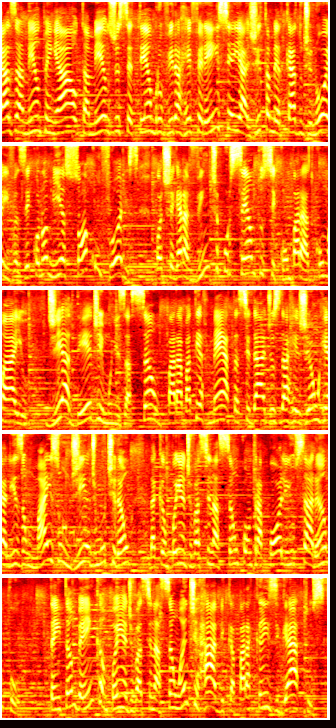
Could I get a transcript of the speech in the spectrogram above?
Casamento em alta, mês de setembro vira referência e agita mercado de noivas. Economia só com flores pode chegar a 20% se comparado com maio. Dia D de imunização. Para bater meta, cidades da região realizam mais um dia de mutirão da campanha de vacinação contra a polio e o sarampo. Tem também campanha de vacinação antirrábica para cães e gatos.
